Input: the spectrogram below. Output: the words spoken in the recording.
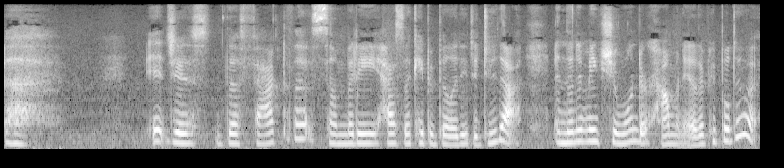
uh, it just the fact that somebody has the capability to do that and then it makes you wonder how many other people do it,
